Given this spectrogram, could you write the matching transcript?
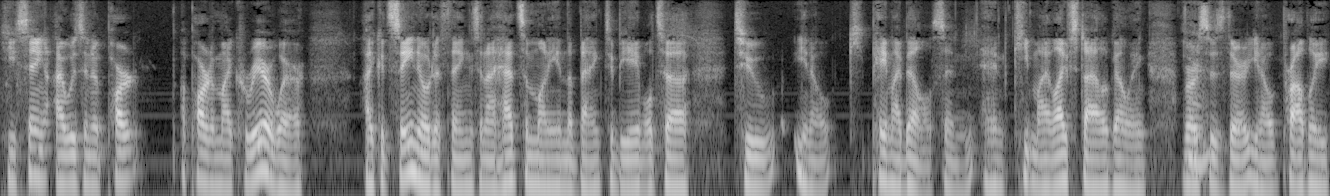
he's saying I was in a part a part of my career where I could say no to things and I had some money in the bank to be able to to you know pay my bills and and keep my lifestyle going versus yeah. there you know probably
